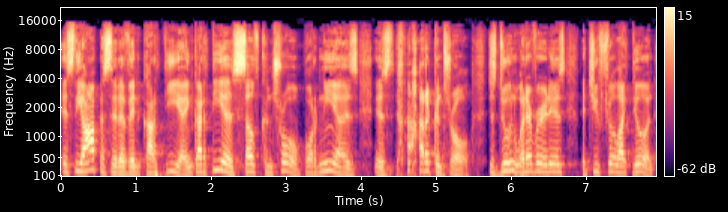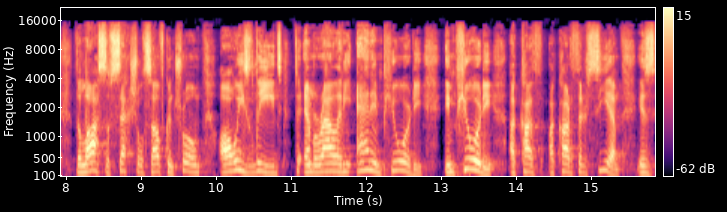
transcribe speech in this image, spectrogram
it's the opposite of enkrateia. Enkrateia is self control. Porneia is, is out of control, just doing whatever it is that you feel like doing. The loss of sexual self control always leads to immorality and impurity. Impurity, akatharsia, is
